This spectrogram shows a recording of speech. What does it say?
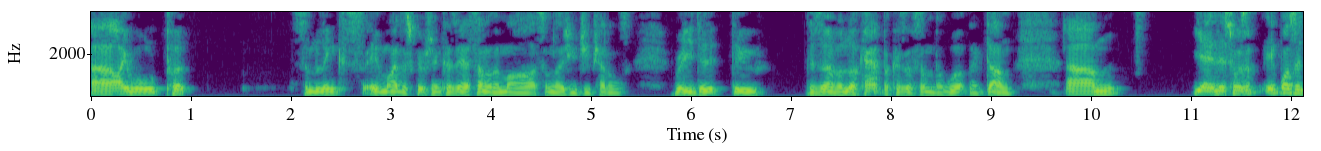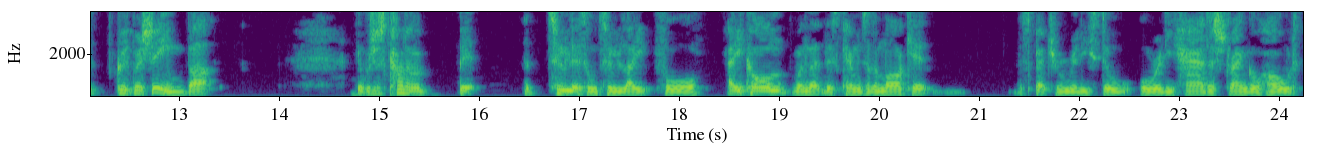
Uh, I will put some links in my description because yeah, some of them are some of those YouTube channels really do, do deserve a look at because of some of the work they've done. Um, yeah, this was a, it was a good machine, but it was just kind of a bit too little, too late for Acorn when this came into the market the Spectrum really still already had a stranglehold.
